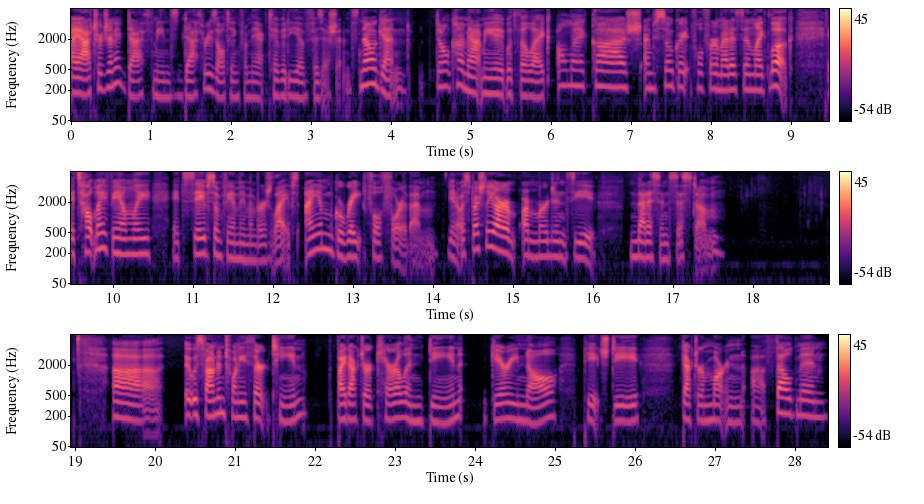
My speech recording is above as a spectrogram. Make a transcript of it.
Iatrogenic death means death resulting from the activity of physicians. Now, again, don't come at me with the like, oh my gosh, I'm so grateful for medicine. Like, look, it's helped my family, it's saved some family members' lives. I am grateful for them, you know, especially our emergency medicine system. Uh, it was found in 2013 by Dr. Carolyn Dean, Gary Null, PhD, Dr. Martin uh, Feldman,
